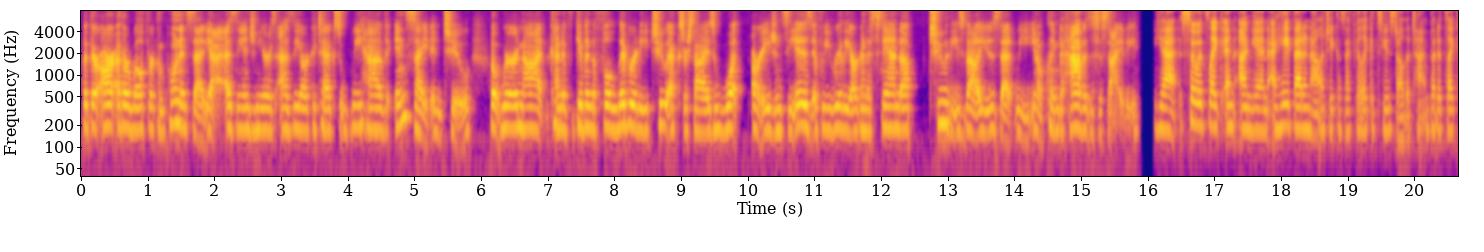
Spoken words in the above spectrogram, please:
but there are other welfare components that yeah as the engineers as the architects we have insight into but we're not kind of given the full liberty to exercise what our agency is if we really are going to stand up to these values that we, you know, claim to have as a society. Yeah. So it's like an onion. I hate that analogy because I feel like it's used all the time, but it's like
